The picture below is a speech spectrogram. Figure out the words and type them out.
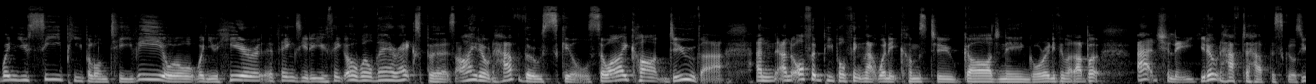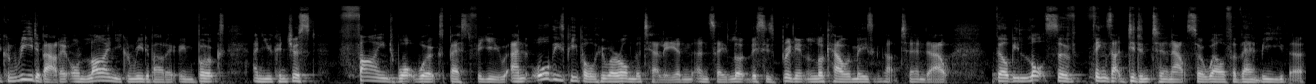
when you see people on TV or when you hear things, you know, you think, oh well, they're experts. I don't have those skills, so I can't do that. And and often people think that when it comes to gardening or anything like that, but actually, you don't have to have the skills. You can read about it online, you can read about it in books, and you can just find what works best for you. And all these people who are on the telly and, and say, look, this is brilliant, and look how amazing that turned out. There'll be lots of things that didn't turn out so well for them either.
